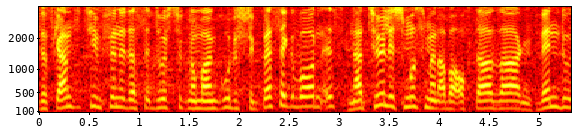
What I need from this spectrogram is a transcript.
das ganze Team findet, dass der Durchzug nochmal ein gutes Stück besser geworden ist. Natürlich muss man aber auch da sagen, wenn du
